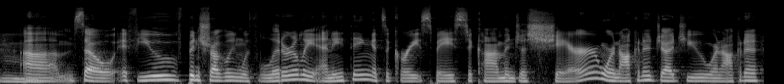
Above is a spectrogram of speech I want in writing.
Mm. Um, so if you've been struggling with literally anything, it's a great space to come and just share. We're not going to judge you. We're not going to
